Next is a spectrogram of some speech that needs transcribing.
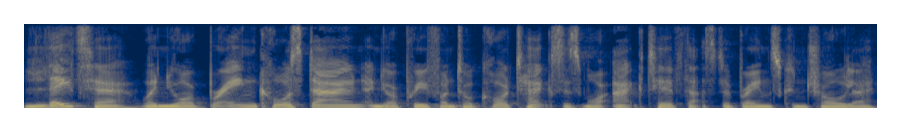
Later, when your brain cools down and your prefrontal cortex is more active, that's the brain's controller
